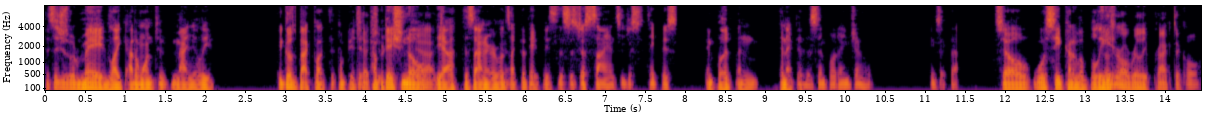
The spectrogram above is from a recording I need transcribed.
decisions were made. Like, I don't want to manually it goes back to like the computa- computational yeah, yeah designer. Yeah. It's like, okay, this, this is just science. You just take this input and connect to this input in general, things like that. So we'll see kind of a bleed. Those are all really practical.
